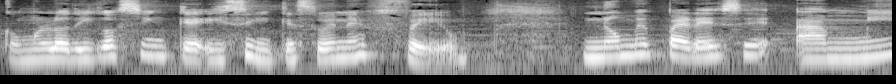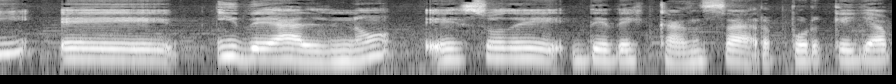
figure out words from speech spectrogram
como lo digo sin que, sin que suene feo, no me parece a mí eh, ideal, ¿no? Eso de, de descansar, porque ya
